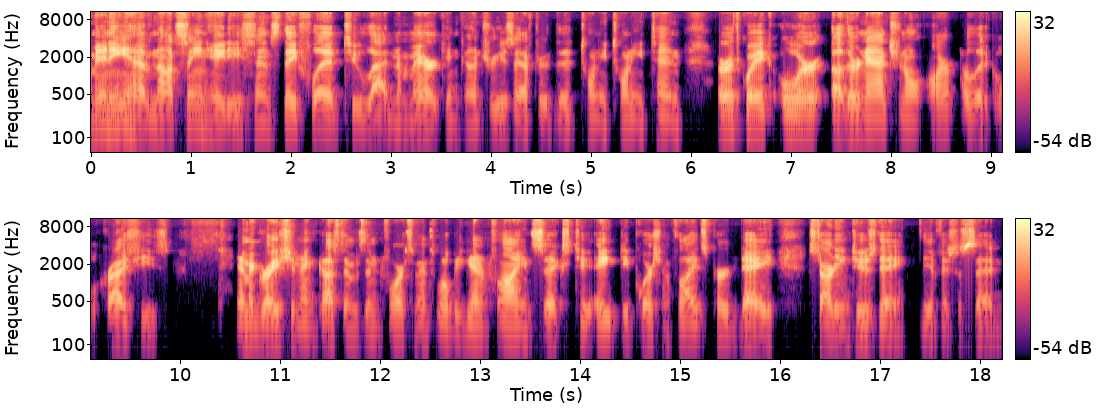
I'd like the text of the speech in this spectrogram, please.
Many have not seen Haiti since they fled to Latin American countries after the 2020 10 earthquake or other national or political crises. Immigration and Customs Enforcement will begin flying six to eight deportation flights per day starting Tuesday, the official said.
